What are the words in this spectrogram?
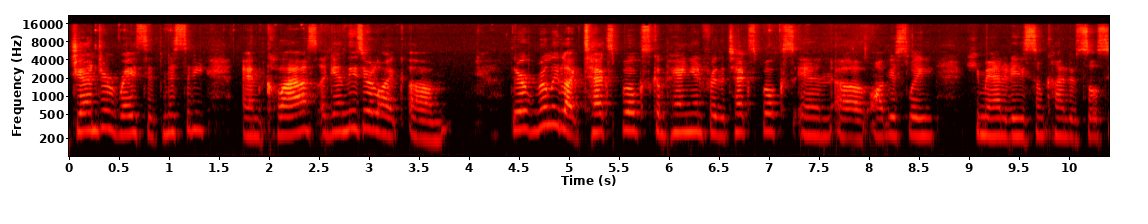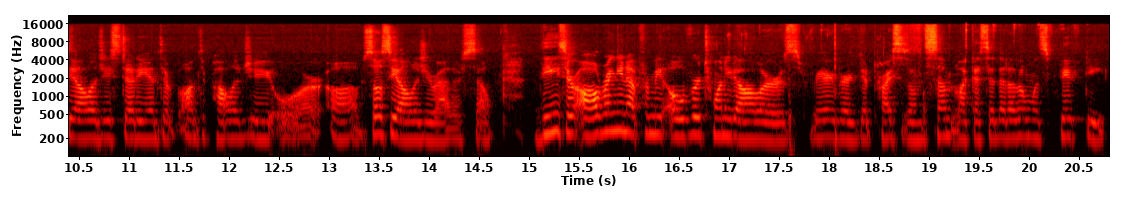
Gender, Race, Ethnicity, and Class. Again, these are like um, they're really like textbooks, companion for the textbooks in uh, obviously humanities, some kind of sociology study, anthrop anthropology, or uh, sociology rather. So these are all ringing up for me over $20. Very, very good prices on some. Like I said, that other one was 50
